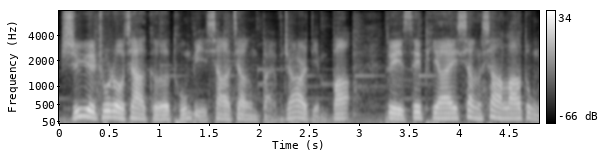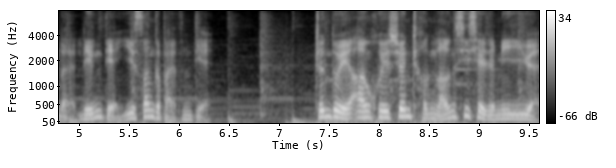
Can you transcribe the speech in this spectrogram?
十月猪肉价格同比下降百分之二点八。对 CPI 向下拉动了零点一三个百分点。针对安徽宣城郎溪县人民医院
